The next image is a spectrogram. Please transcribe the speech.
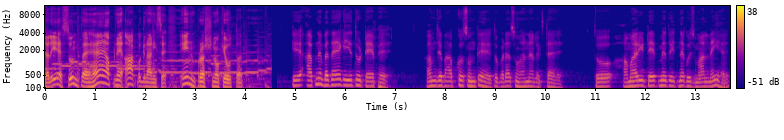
चलिए सुनते हैं अपने आत्मज्ञानी से इन प्रश्नों के उत्तर। कि आपने बताया कि ये तो टैप है। हम जब आपको सुनते हैं तो बड़ा सुहाना लगता है। तो हमारी टैप में तो इतना कुछ माल नहीं है।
